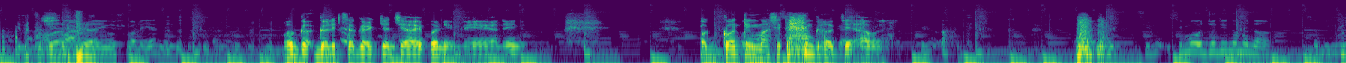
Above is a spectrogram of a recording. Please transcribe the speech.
Mga usually yan eh. Oh, ga- galit sa guardian si Ivan eh. May ano yun. eh. Pag konting masita yung guys. awal. Si, si Mojo din naman ah. Sa din yun.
